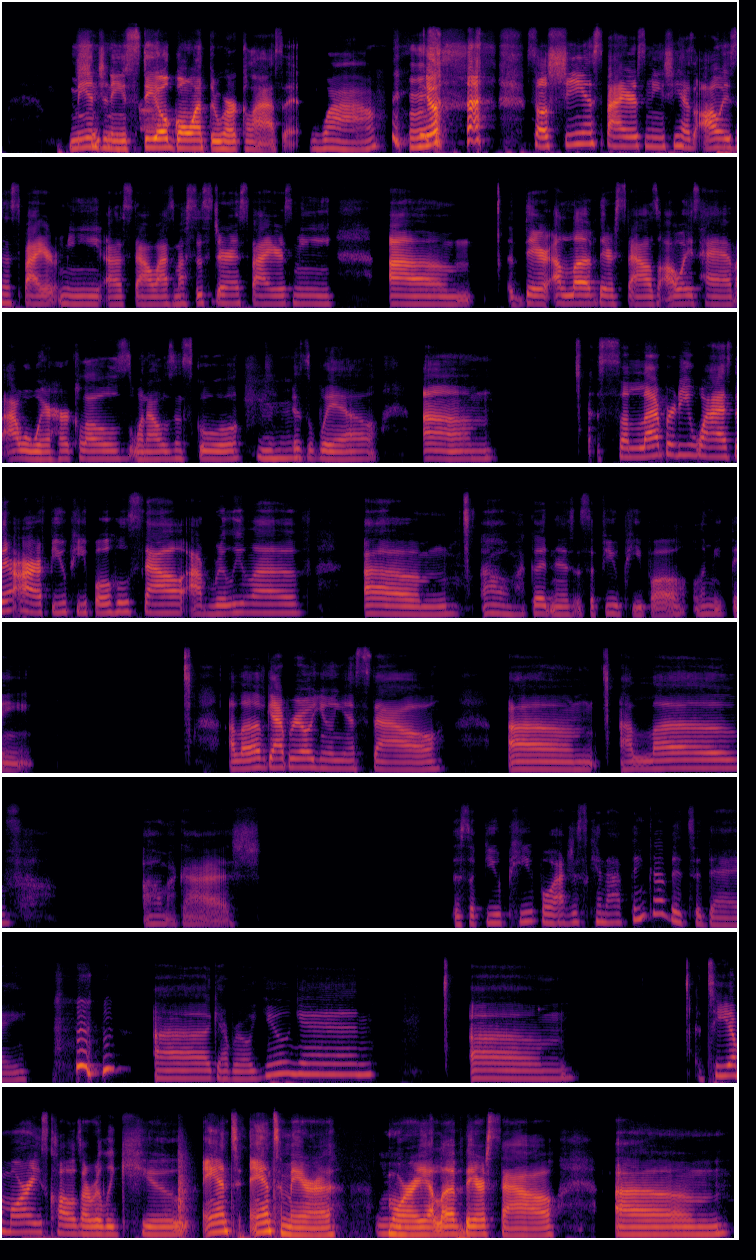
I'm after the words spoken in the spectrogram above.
me and Janine still going through her closet. Wow. so she inspires me. She has always inspired me uh, style wise. My sister inspires me. Um, their I love their styles. Always have. I will wear her clothes when I was in school mm-hmm. as well. Um, celebrity wise, there are a few people whose style I really love. Um, oh my goodness, it's a few people. Let me think. I love Gabrielle Union style. Um, I love, oh my gosh there's a few people I just cannot think of it today. uh, Gabrielle Union, um, Tia Mowry's clothes are really cute, and and Tamera mm-hmm. Mowry, I love their style. Um,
